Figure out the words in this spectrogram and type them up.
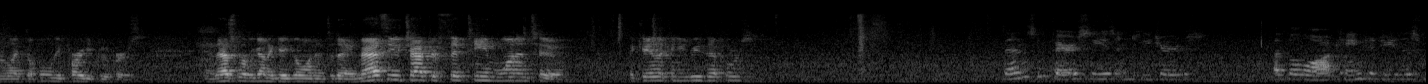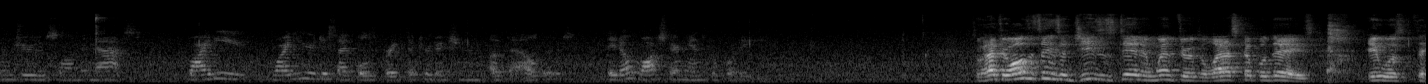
were like the holy party poopers. And that's where we're going to get going in today. Matthew chapter 15, 1 and 2. Michaela, can you read that for us? Then some Pharisees and teachers of the law came to Jesus from Jerusalem and asked, Why do you why do your disciples break the tradition of the elders? They don't wash their hands before they eat. So after all the things that Jesus did and went through the last couple of days, it was the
